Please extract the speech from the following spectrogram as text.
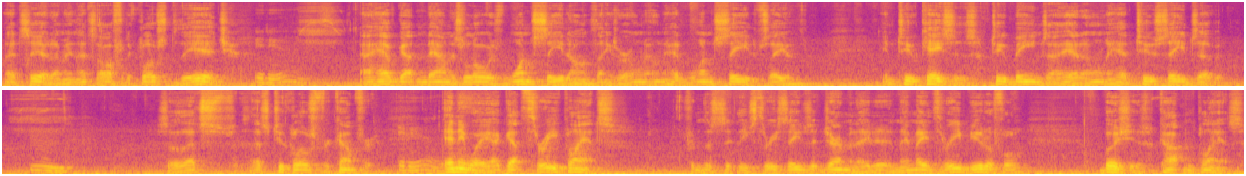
That's it. I mean, that's awfully close to the edge. It is. I have gotten down as low as one seed on things, where I only, only had one seed. Say, in two cases, two beans I had, I only had two seeds of it. Mm. So that's that's too close for comfort. It is. Anyway, I got three plants from this, these three seeds that germinated, and they made three beautiful bushes, cotton plants,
